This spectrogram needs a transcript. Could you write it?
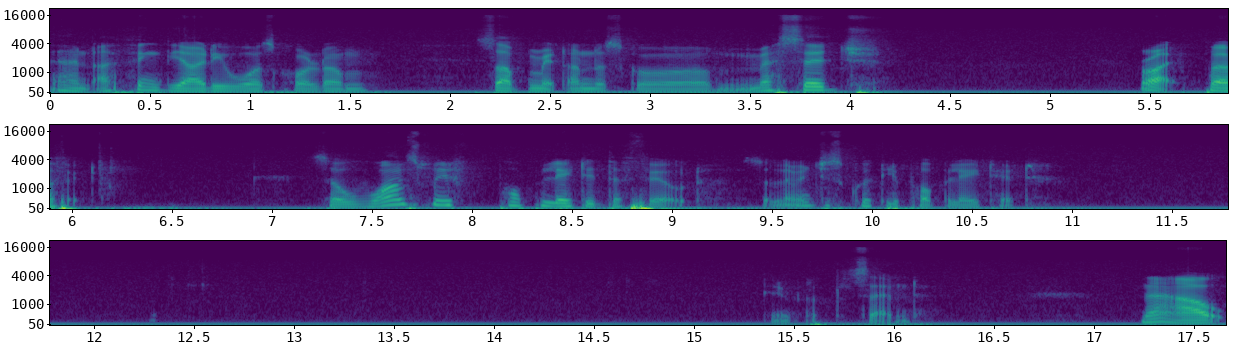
And I think the ID was called um submit underscore message. Right perfect. So once we've populated the field so let me just quickly populate it. Send. Now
